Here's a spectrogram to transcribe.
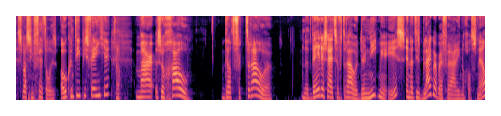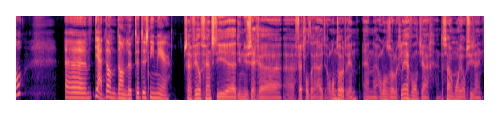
Sebastian Vettel is ook een typisch ventje. Ja. Maar zo gauw dat vertrouwen, dat wederzijdse vertrouwen er niet meer is... en dat is blijkbaar bij Ferrari nogal snel... ehm, ja, dan, dan lukt het dus niet meer. Er zijn veel fans die, eh, die nu zeggen eh, Vettel eruit, Alonso erin. En eh, Alonso Leclerc volgend jaar. Dat zou een mooie optie zijn.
